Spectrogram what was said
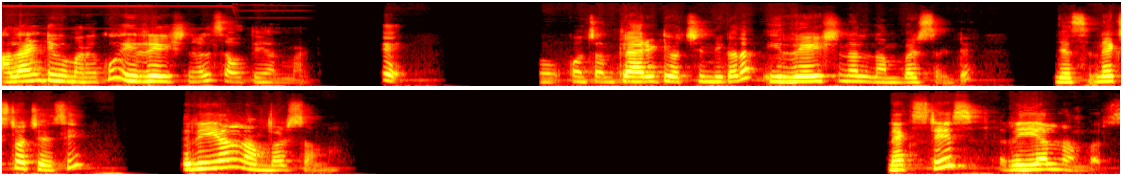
అలాంటివి మనకు ఇర్రేషనల్స్ అవుతాయి అన్నమాట. ఓకే కొంచెం క్లారిటీ వచ్చింది కదా? ఇర్రేషనల్ నంబర్స్ అంటే. ఎస్ నెక్స్ట్ వచ్చేసి రియల్ నంబర్స్ అమ్మ. Next is real numbers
